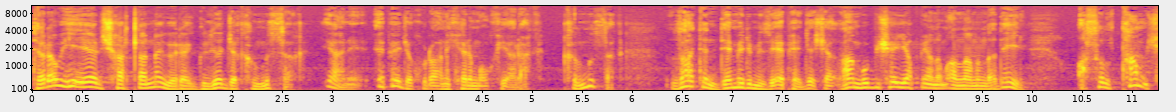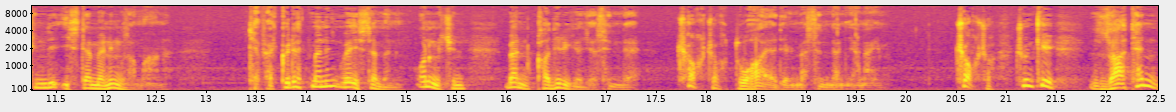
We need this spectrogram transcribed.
teravihi eğer şartlarına göre güzelce kılmışsak yani epeyce Kur'an-ı Kerim okuyarak kılmışsak zaten demirimizi epeyce şey, ha bu bir şey yapmayalım anlamında değil. Asıl tam şimdi istemenin zamanı. Tefekkür etmenin ve istemenin. Onun için ben Kadir Gecesi'nde çok çok dua edilmesinden yanayım. Çok çok. Çünkü zaten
